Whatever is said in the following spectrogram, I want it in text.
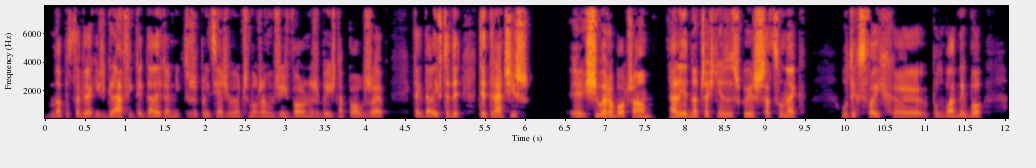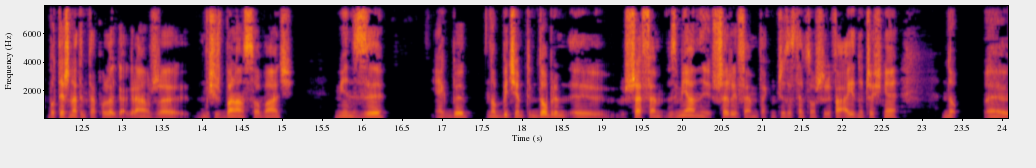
na podstawie jakichś grafik i tak dalej. Tam niektórzy policjanci mówią, czy możemy wziąć wolny, żeby iść na pogrzeb i tak dalej. Wtedy ty tracisz e, siłę roboczą, ale jednocześnie zyskujesz szacunek u tych swoich e, podwładnych, bo, bo też na tym ta polega gra, że musisz balansować między jakby no, byciem tym dobrym y, szefem zmiany, szeryfem takim, czy zastępcą szeryfa, a jednocześnie no, E,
